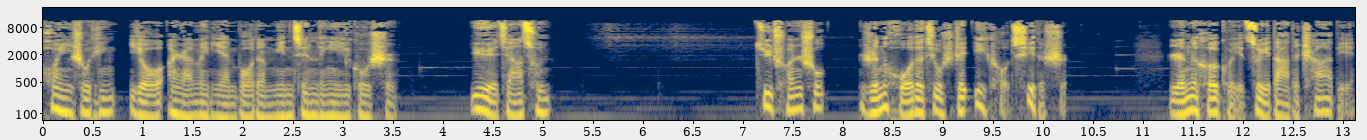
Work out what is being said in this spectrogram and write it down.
欢迎收听由安然为你演播的民间灵异故事《岳家村》。据传说，人活的就是这一口气的事。人和鬼最大的差别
